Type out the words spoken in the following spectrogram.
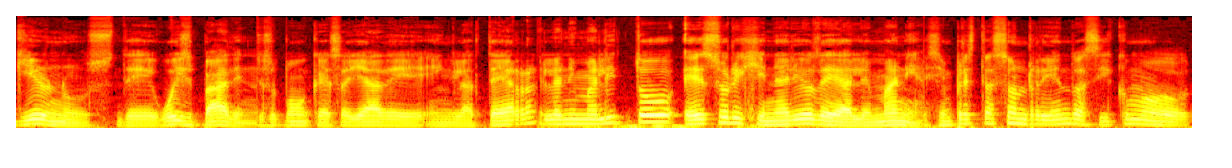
Girnus de Wiesbaden, yo supongo que es allá de Inglaterra. El animalito es originario de Alemania. Siempre está sonriendo así como,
